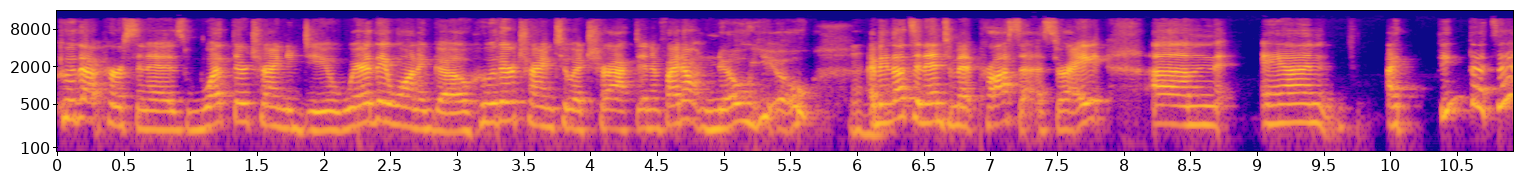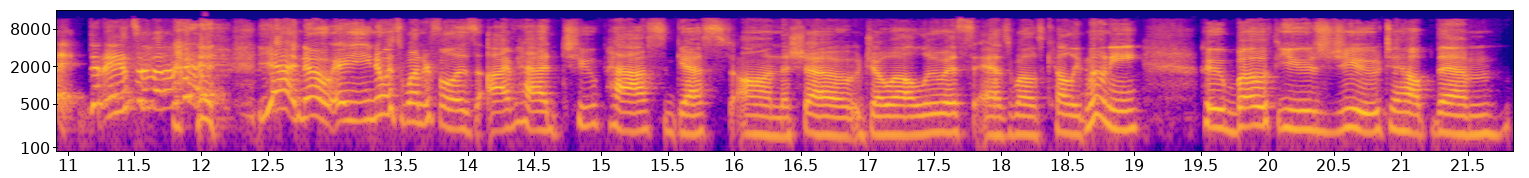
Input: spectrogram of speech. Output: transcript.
who that person is, what they're trying to do, where they want to go, who they're trying to attract. And if I don't know you, mm-hmm. I mean, that's an intimate process, right? Um, and I think that's it. Did I answer that okay? yeah, no. You know what's wonderful is I've had two past guests on the show, Joelle Lewis as well as Kelly Mooney, who both used you to help them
